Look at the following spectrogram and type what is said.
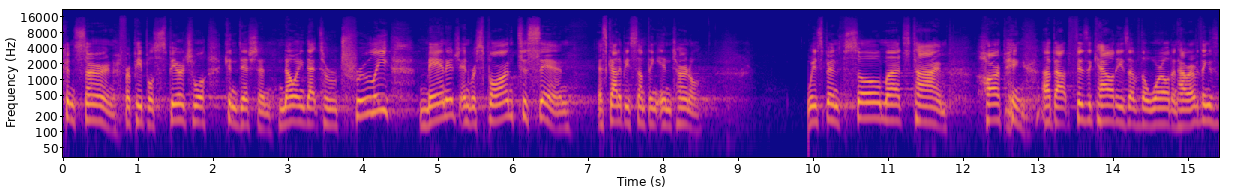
concern for people's spiritual condition, knowing that to truly manage and respond to sin, it's got to be something internal. We spend so much time harping about physicalities of the world and how everything's,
